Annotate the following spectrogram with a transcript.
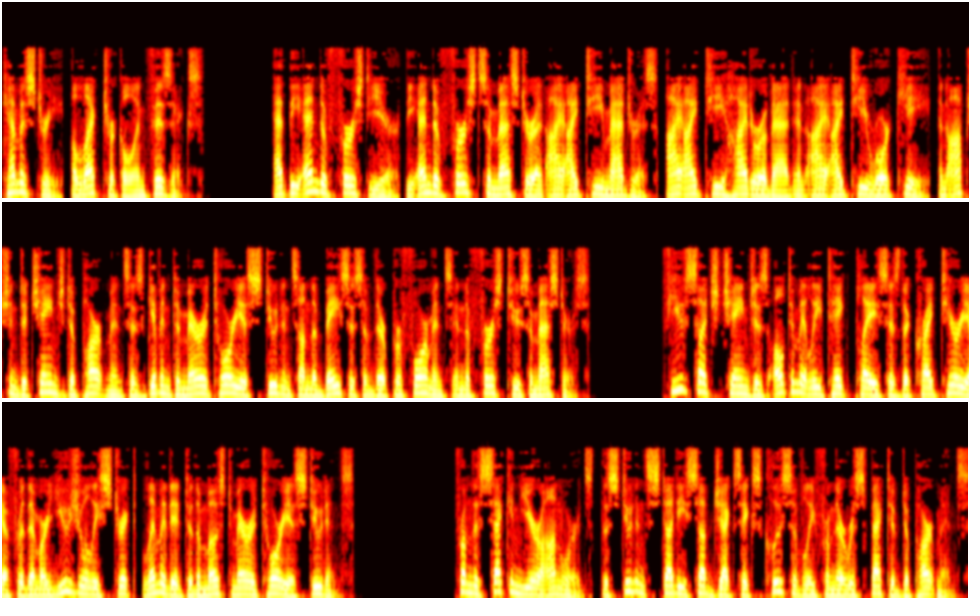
chemistry, electrical and physics. At the end of first year the end of first semester at IIT Madras, IIT Hyderabad and IIT Roorkee, an option to change departments is given to meritorious students on the basis of their performance in the first two semesters. Few such changes ultimately take place as the criteria for them are usually strict, limited to the most meritorious students. From the second year onwards, the students study subjects exclusively from their respective departments.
